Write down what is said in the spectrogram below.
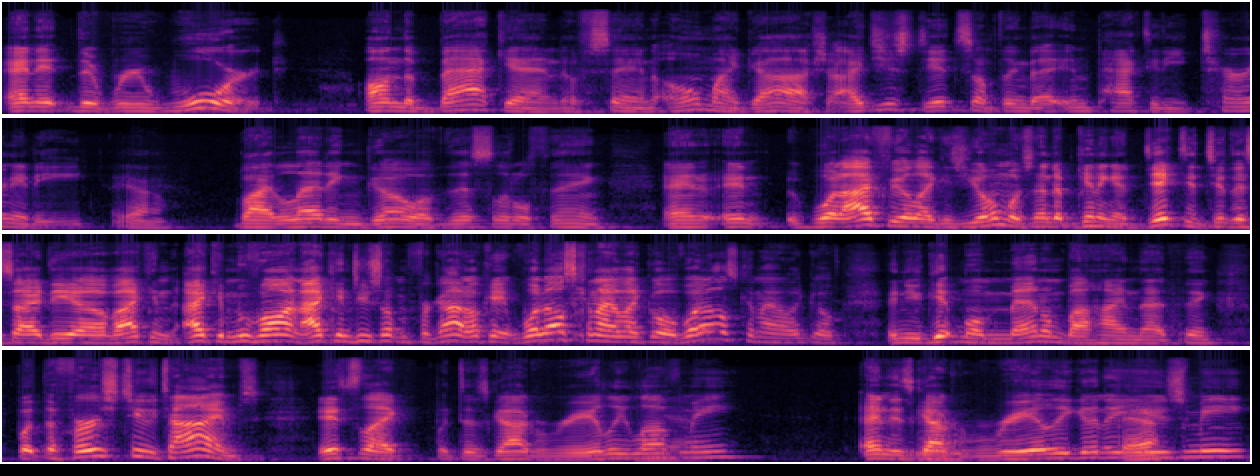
And it, the reward on the back end of saying, oh my gosh, I just did something that impacted eternity Yeah. By letting go of this little thing. And, and what I feel like is you almost end up getting addicted to this idea of I can I can move on, I can do something for God. Okay, what else can I let go of? What else can I let go of? And you get momentum behind that thing. But the first two times, it's like, but does God really love Yeah. me? And is God really going to Yeah. use me?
